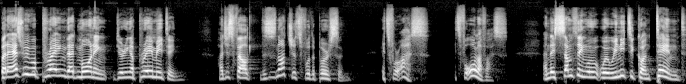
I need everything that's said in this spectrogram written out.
but as we were praying that morning during a prayer meeting, I just felt this is not just for the person, it's for us, it's for all of us. And there's something where we need to contend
